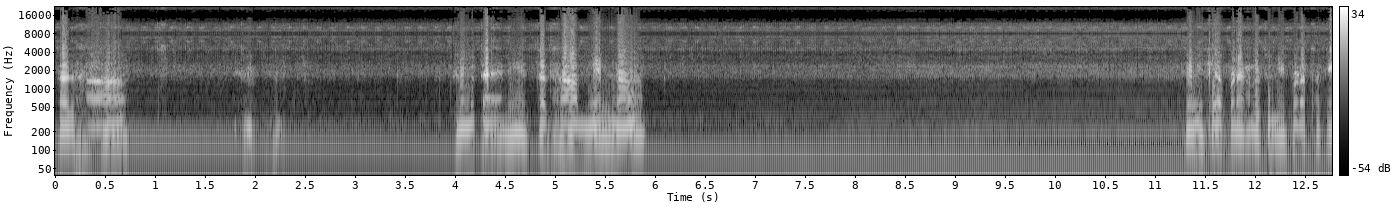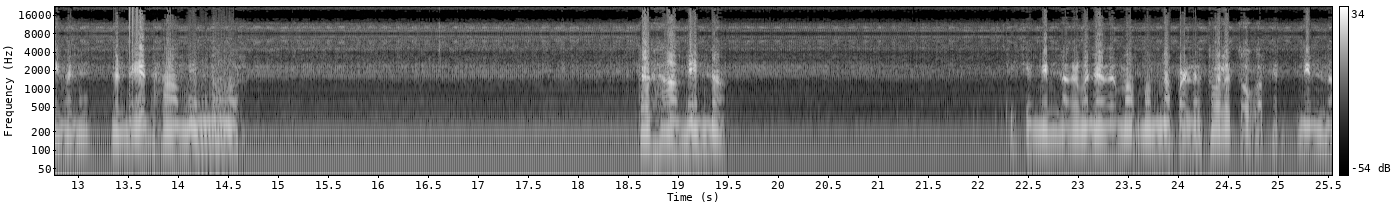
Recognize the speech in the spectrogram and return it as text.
تدھا۔ بتایا نہیں، تدھا ممنا۔ میں نے کیا پڑھا؟ غلط تو نہیں پڑھا تھا کہیں میں نے؟ میں نے یہ دھا ممنا اور تدھا ممنا ٹھیک ہے ممنا اگر میں نے، اگر ممنا پڑھ لیا تو غلط ہوگا پھر ممنا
